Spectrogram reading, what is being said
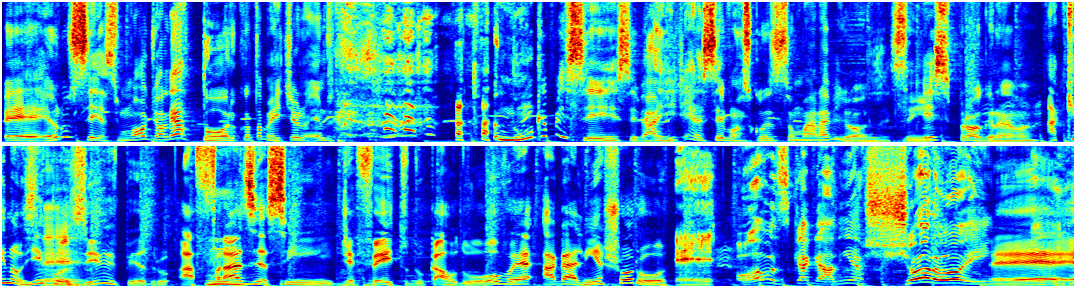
É, eu não sei, assim, um áudio aleatório, totalmente. Eu, eu- eu nunca pensei em receber. A gente recebe umas coisas que são maravilhosas. aqui. Sim. Esse programa. Aqui no Rio, É. inclusive, Pedro, a frase assim de efeito do carro do ovo é a galinha chorou. É, ovos que a galinha chorou, hein? É, Você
